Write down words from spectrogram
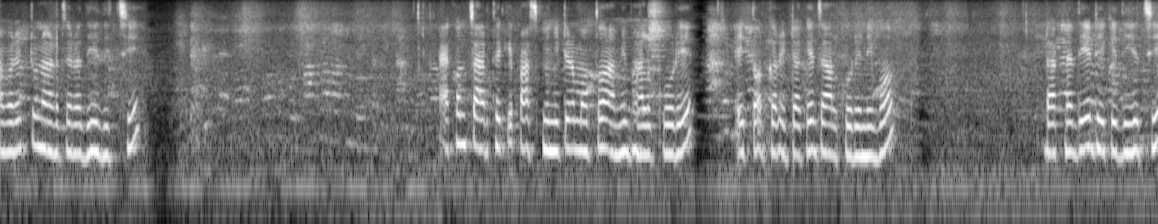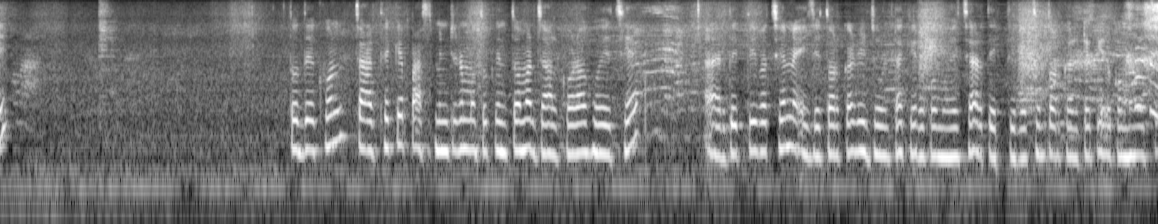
আবার একটু নাড়াচাড়া দিয়ে দিচ্ছি। এখন চার থেকে পাঁচ মিনিটের মতো আমি ভালো করে এই তরকারিটাকে জাল করে নেব। ঢাকনা দিয়ে ঢেকে দিয়েছি। তো দেখুন চার থেকে পাঁচ মিনিটের মতো কিন্তু আমার জাল করা হয়েছে। আর দেখতেই পাচ্ছেন এই যে তরকারির ঝোলটা কীরকম হয়েছে আর দেখতেই পাচ্ছেন তরকারিটা কীরকম হয়েছে।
